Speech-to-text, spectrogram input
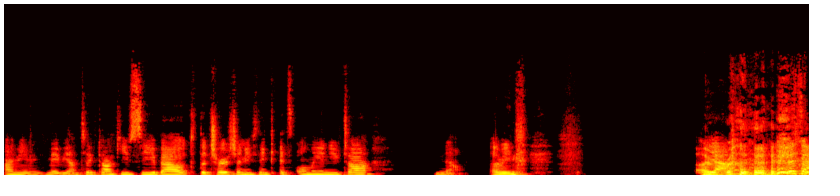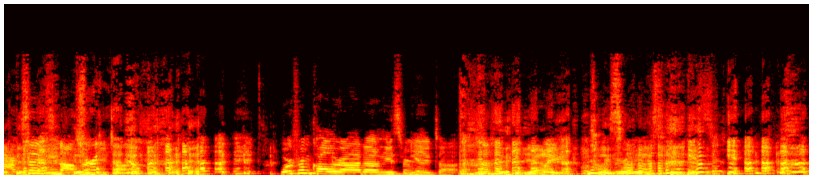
I mean, maybe on TikTok you see about the church and you think it's only in Utah, no. I mean, I've- Yeah. This accent is not from Utah. We're from Colorado. He's from Yeah. Utah. Yeah. Wait. Born and raised. yeah.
